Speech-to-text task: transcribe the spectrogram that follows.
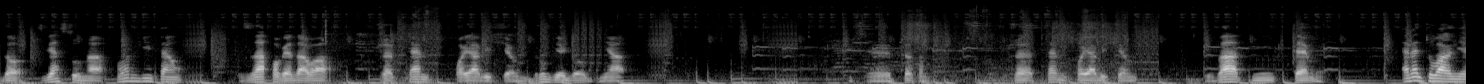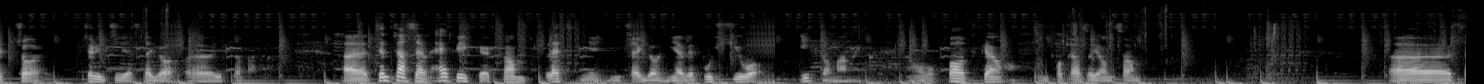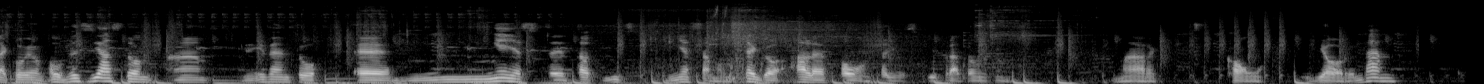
do zwiastuna Fornitę zapowiadała, że ten pojawi się drugiego dnia. E, przepraszam, że ten pojawi się dwa dni temu. Ewentualnie wczoraj, czyli 30 e, listopada. E, Tymczasem Epic kompletnie niczego nie wypuściło. I to mamy fotkę pokazującą e, tak powiem, owy zwiastun e, eventu. Nie jest to nic niesamowitego, ale w połączeniu z współpracą z marką Jordan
